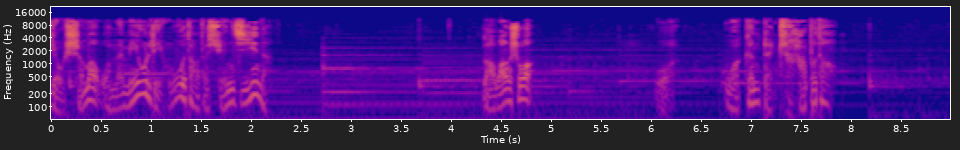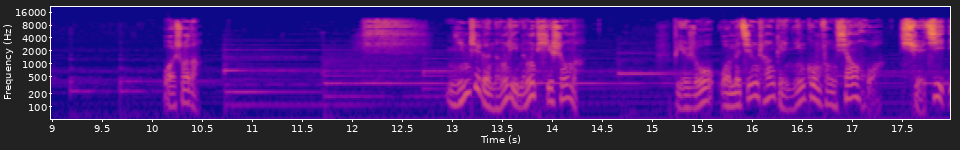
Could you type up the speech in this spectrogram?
有什么我们没有领悟到的玄机呢？老王说：“我我根本查不到。”我说道：“您这个能力能提升吗？比如我们经常给您供奉香火、血祭，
